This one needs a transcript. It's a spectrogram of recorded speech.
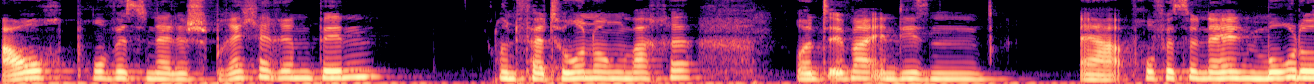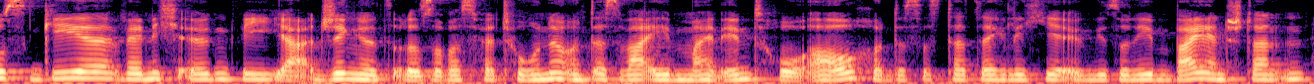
auch professionelle Sprecherin bin und Vertonungen mache und immer in diesen ja, professionellen Modus gehe, wenn ich irgendwie ja Jingles oder sowas vertone und das war eben mein Intro auch und das ist tatsächlich hier irgendwie so nebenbei entstanden.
